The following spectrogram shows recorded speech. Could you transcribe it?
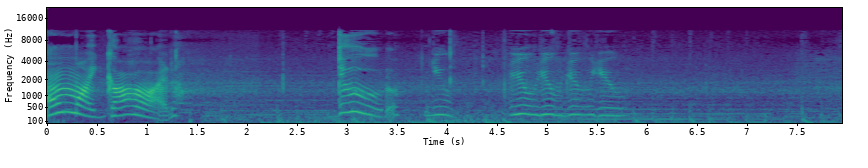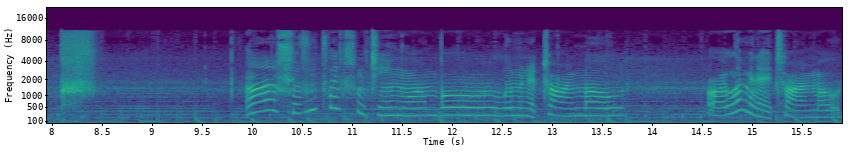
Oh my god. Dude, you, you, you, you, you. Uh, should we play some Team Rumble, limited time mode? Or limited time mode?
